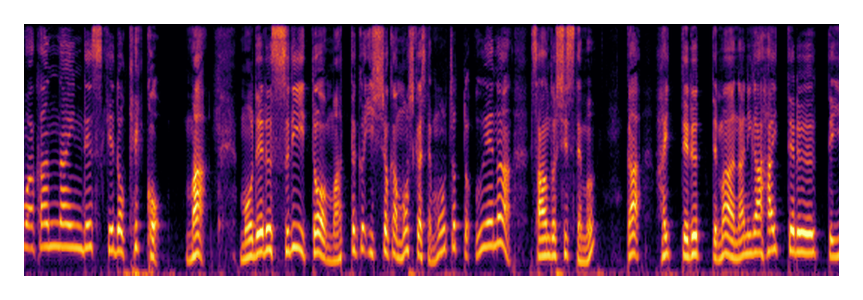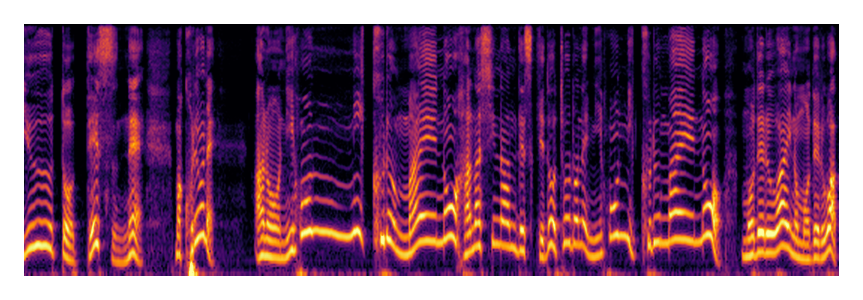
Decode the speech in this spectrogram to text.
わかんないんですけど、結構、まあ、モデル3と全く一緒か、もしかしてもうちょっと上なサウンドシステムが入ってるって、まあ何が入ってるっていうとですね、まあこれはね、あの、日本に来る前の話なんですけど、ちょうどね、日本に来る前のモデル Y のモデルは、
